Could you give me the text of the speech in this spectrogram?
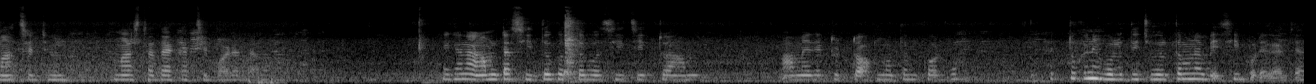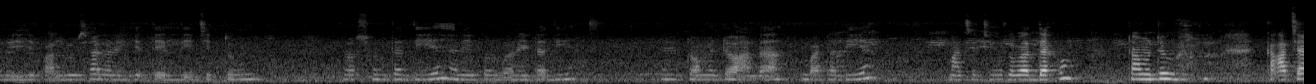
মাছের ঝোল। মাছটা দেখাচ্ছি পরে দাঁড়া এখানে আমটা সিদ্ধ করতে বসিয়েছি, একটু আম, আমের একটু টক মতন করব। একটুখানি হলুদ দিচ্ছি হলুদটা মানে বেশি পড়ে গেছে। আর এই যে পালং শাক আর এই যে তেল দিয়েছি একটুখানি, রসুনটা দিয়ে আর এই করব আর এটা দিয়ে। টমেটো, আদা, বাটা দিয়ে মাছের ঝোল। এবার দেখো, টমেটো কাঁচা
